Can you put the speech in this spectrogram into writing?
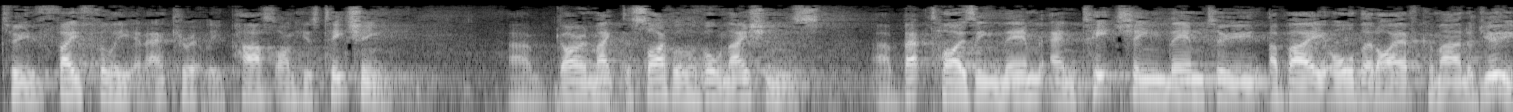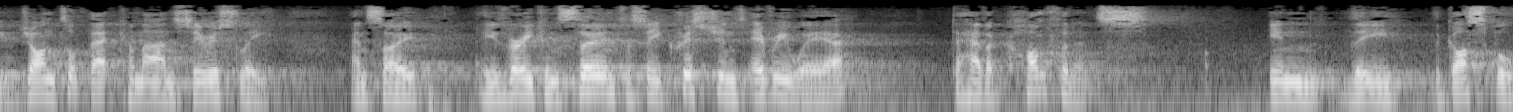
to faithfully and accurately pass on his teaching. Um, go and make disciples of all nations, uh, baptizing them and teaching them to obey all that I have commanded you. John took that command seriously. And so he's very concerned to see Christians everywhere to have a confidence in the, the gospel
